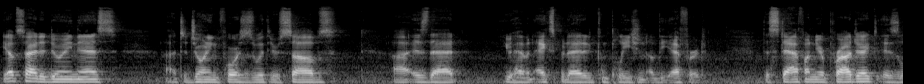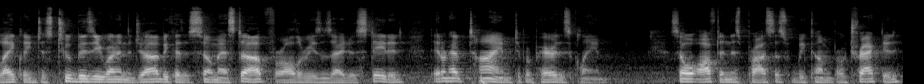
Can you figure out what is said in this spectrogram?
The upside of doing this, uh, to joining forces with your subs, uh, is that you have an expedited completion of the effort. The staff on your project is likely just too busy running the job because it's so messed up for all the reasons I just stated, they don't have time to prepare this claim. So often this process will become protracted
